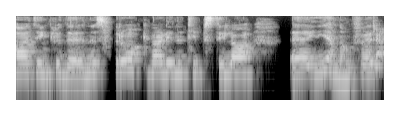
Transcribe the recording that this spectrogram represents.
ha et inkluderende språk? Hva er dine tips til å eh, gjennomføre?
